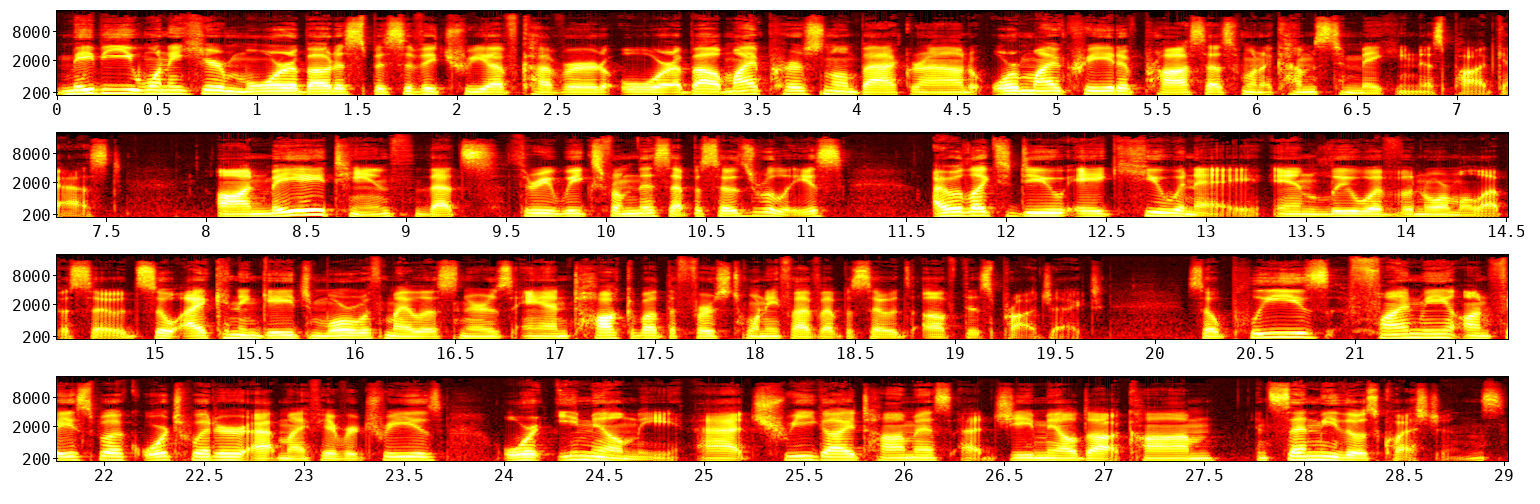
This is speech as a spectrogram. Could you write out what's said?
Maybe you want to hear more about a specific tree I've covered, or about my personal background, or my creative process when it comes to making this podcast. On May 18th, that's three weeks from this episode's release, I would like to do a Q&A in lieu of a normal episode so I can engage more with my listeners and talk about the first 25 episodes of this project. So please find me on Facebook or Twitter at my favorite trees or email me at treeguythomas at gmail.com and send me those questions.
